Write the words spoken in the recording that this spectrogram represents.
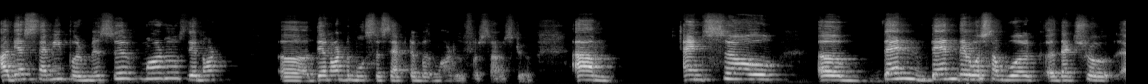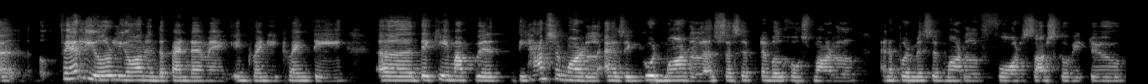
are they semi-permissive models? They're not. Uh, they're not the most susceptible model for SARS-2. Um, and so uh, then, then there was some work uh, that showed uh, fairly early on in the pandemic in 2020, uh, they came up with the hamster model as a good model, a susceptible host model, and a permissive model for SARS-CoV-2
